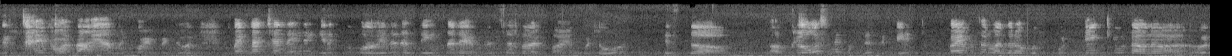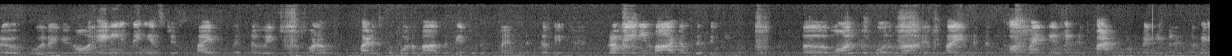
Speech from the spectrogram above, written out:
this time also I am in Coimbatore but நான் சென்னையில இருக்கும்போது the things that I miss about Coimbatore is the uh, closeness of the city கோயம்புத்தூர் வந்து ரொம்ப குட்டி கியூட்டான ஒரு ஊரு you know anything is just five minutes away உனக்கு படத்துக்கு போகணுமா அந்த theatre is five minutes away from any part of the city uh, மால்க்கு போகணுமா it's five minutes or twenty minutes maximum twenty minutes away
